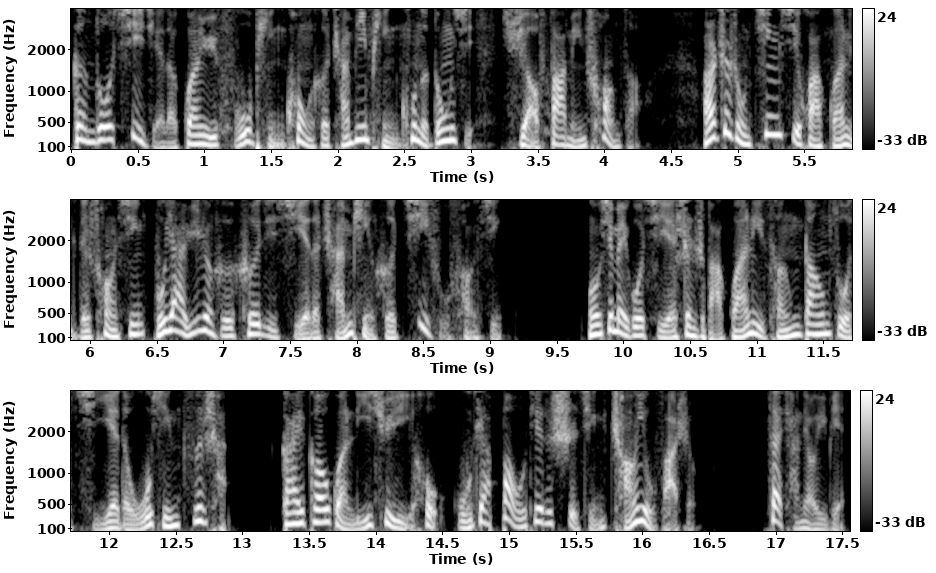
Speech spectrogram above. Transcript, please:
更多细节的关于服务品控和产品品控的东西，需要发明创造。而这种精细化管理的创新，不亚于任何科技企业的产品和技术创新。某些美国企业甚至把管理层当作企业的无形资产，该高管离去以后，股价暴跌的事情常有发生。再强调一遍，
